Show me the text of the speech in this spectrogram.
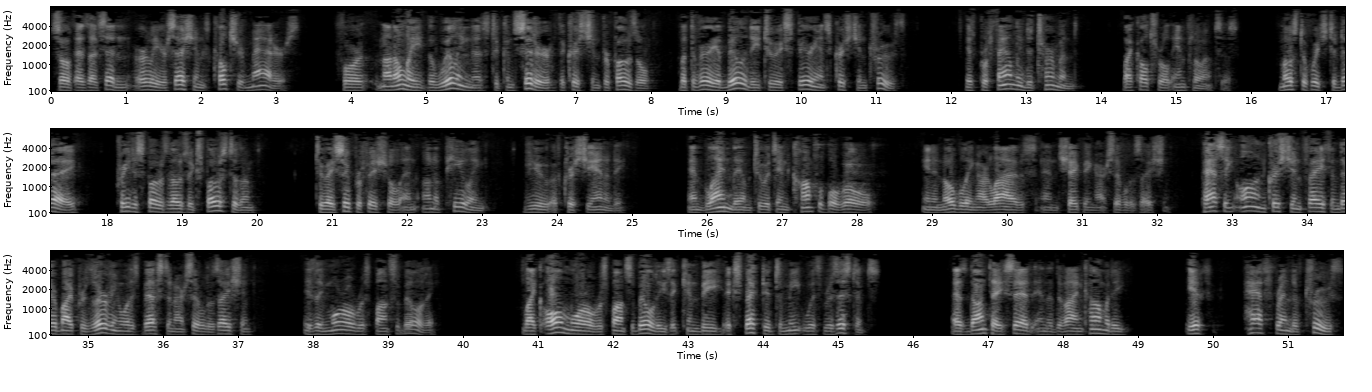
So as I've said in earlier sessions, culture matters for not only the willingness to consider the Christian proposal, but the very ability to experience Christian truth is profoundly determined by cultural influences, most of which today predispose those exposed to them to a superficial and unappealing view of Christianity and blind them to its incomparable role in ennobling our lives and shaping our civilization. Passing on Christian faith and thereby preserving what is best in our civilization is a moral responsibility. Like all moral responsibilities, it can be expected to meet with resistance. As Dante said in the Divine Comedy, if half friend of truth,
